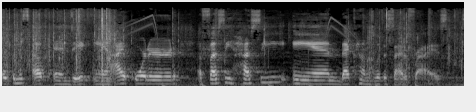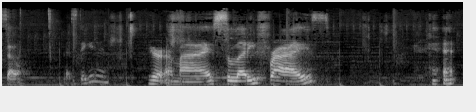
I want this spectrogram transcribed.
open this up and dig in. I ordered a Fussy Hussy, and that comes with a side of fries. So let's dig in. Here are my slutty fries.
